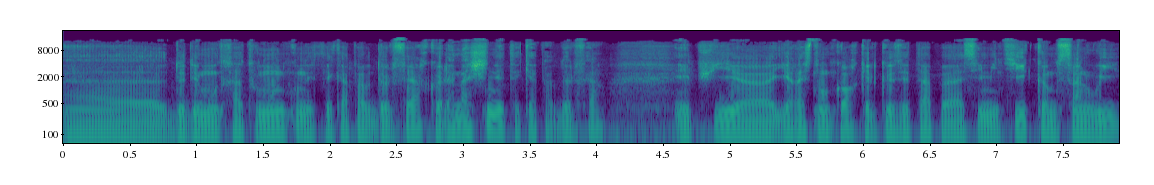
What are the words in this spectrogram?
euh, de démontrer à tout le monde qu'on était capable de le faire, que la machine était capable de le faire. Et puis euh, il reste encore quelques étapes assez mythiques comme Saint-Louis,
